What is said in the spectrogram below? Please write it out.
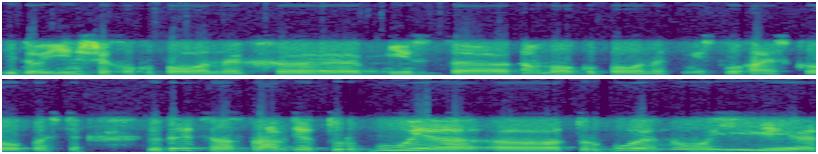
і до інших окупованих е, міст, е, давно окупованих міст Луганської області. Людей це насправді турбує, е, турбує. Ну і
